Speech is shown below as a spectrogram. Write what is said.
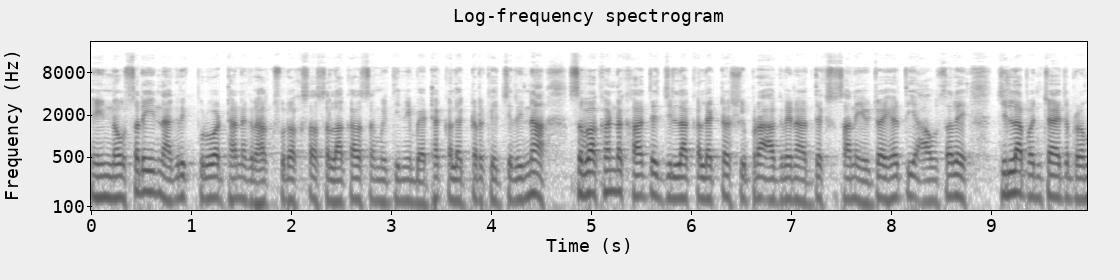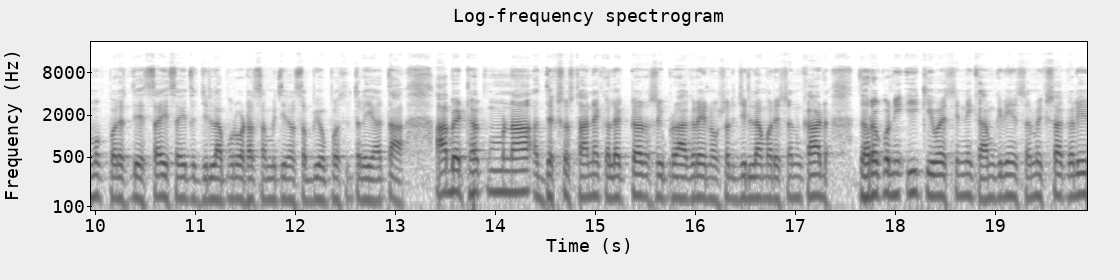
અહીં નવસારી નાગરિક પુરવઠા અને ગ્રાહક સુરક્ષા સલાહકાર સમિતિની બેઠક કલેક્ટર કચેરીના સભાખંડ ખાતે જિલ્લા કલેક્ટર શિપ્રા આગ્રેના અધ્યક્ષ સ્થાને યોજાઈ હતી. આ અવસરે જિલ્લા પંચાયત પ્રમુખ પરેશ દેસાઈ સહિત જિલ્લા પુરવઠા સમિતિના સભ્યો ઉપસ્થિત રહ્યા હતા. આ બેઠકના અધ્યક્ષ સ્થાને કલેક્ટર શિપ્રા આગ્રે નવસારી જિલ્લામાં રેશન કાર્ડ ધારકોની ઈ કેવાયસીની કામગીરીની સમીક્ષા કરી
